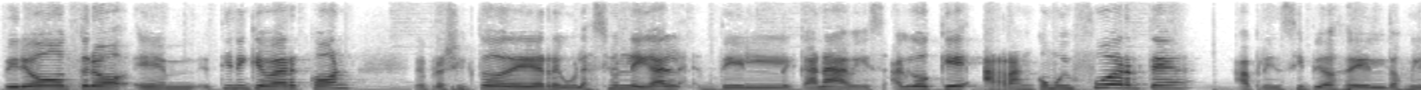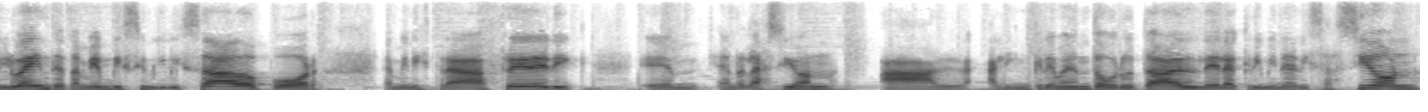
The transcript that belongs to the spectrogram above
pero otro em, tiene que ver con el proyecto de regulación legal del cannabis, algo que arrancó muy fuerte a principios del 2020, también visibilizado por la ministra Frederick em, en relación al, incremento brutal de la criminalización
